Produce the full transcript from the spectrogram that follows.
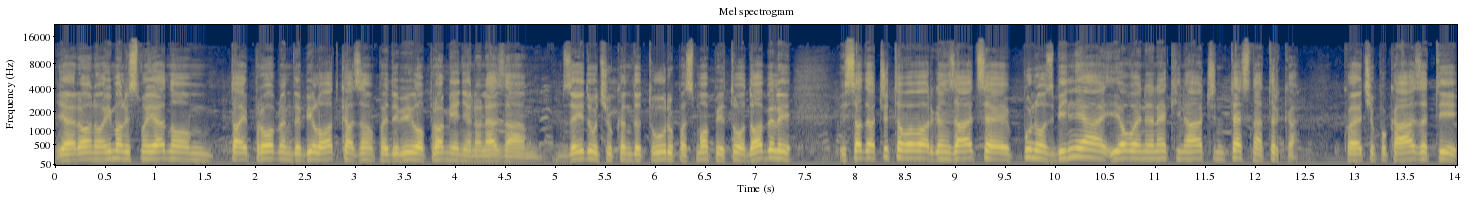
jer ono imali smo jednom taj problem da je bilo otkazano pa je bilo promijenjeno, ne znam, za iduću kandidaturu pa smo opet to dobili i sada čitava ova organizacija je puno ozbiljnija i ovo je na neki način tesna trka koja će pokazati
